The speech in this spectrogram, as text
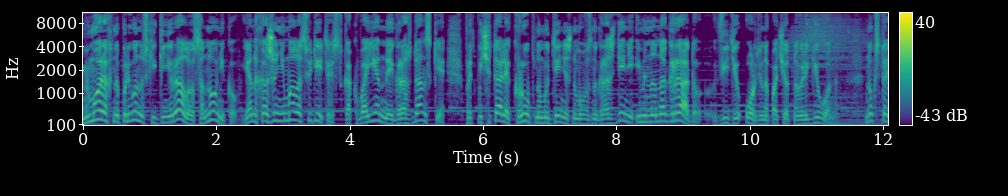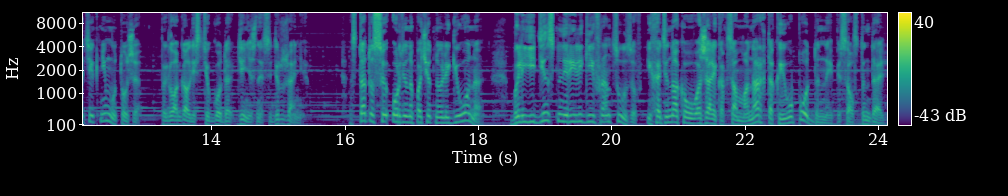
В мемуарах наполеоновских генералов и сановников я нахожу немало свидетельств, как военные и гражданские предпочитали крупному денежному вознаграждению именно награду в виде ордена почетного легиона. Ну, кстати, и к нему тоже прилагалось те года денежное содержание. Статусы Ордена Почетного Легиона были единственной религией французов. Их одинаково уважали как сам монарх, так и его подданные, писал Стендаль.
